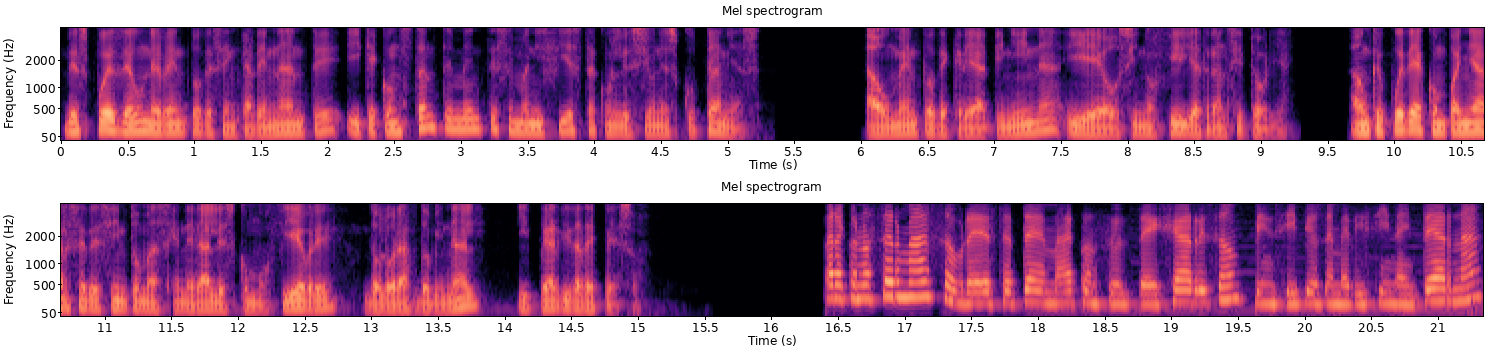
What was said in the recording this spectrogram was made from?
después de un evento desencadenante y que constantemente se manifiesta con lesiones cutáneas, aumento de creatinina y eosinofilia transitoria aunque puede acompañarse de síntomas generales como fiebre, dolor abdominal y pérdida de peso. Para conocer más sobre este tema, consulte Harrison, Principios de Medicina Interna,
